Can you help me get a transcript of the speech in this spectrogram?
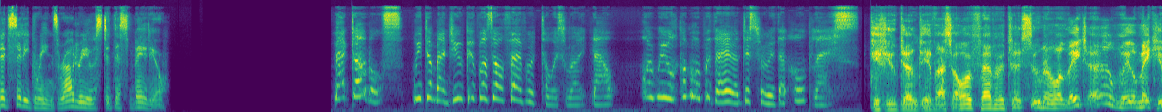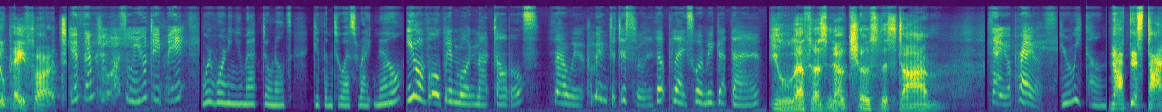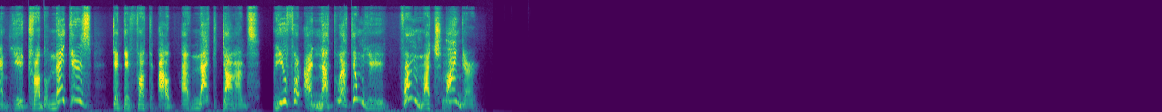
Big City Greens Road requested this video. McDonald's, we demand you give us our favorite toys right now, or we will come over there and destroy that whole place. If you don't give us our favorite toys sooner or later, we'll make you pay for it. Give them to us or you take me. We're warning you, McDonald's. Give them to us right now. You have all been warned, McDonald's. Now we're coming to destroy that place when we get there. You left us no choice this time. Say your prayers. Here we come. Not this time, you troublemakers! Get the fuck out of McDonald's! You four are not welcome here for much longer.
